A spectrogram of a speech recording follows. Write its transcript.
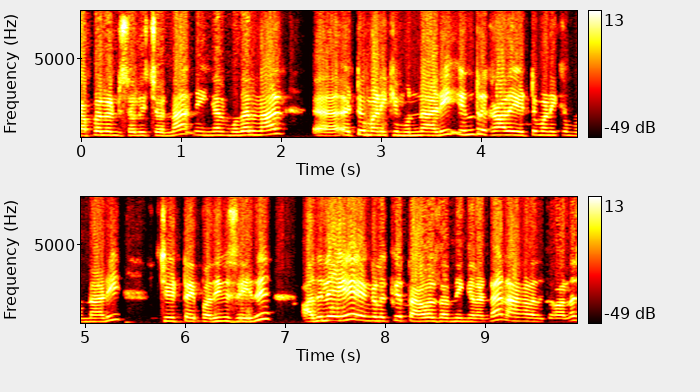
கப்பல் என்று சொல்லி சொன்னா நீங்கள் முதல் நாள் எட்டு மணிக்கு முன்னாடி இன்று காலை எட்டு மணிக்கு முன்னாடி சீட்டை பதிவு செய்து அதிலேயே எங்களுக்கு தகவல் தந்தீங்கன்னா நாங்கள் அதுக்கான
